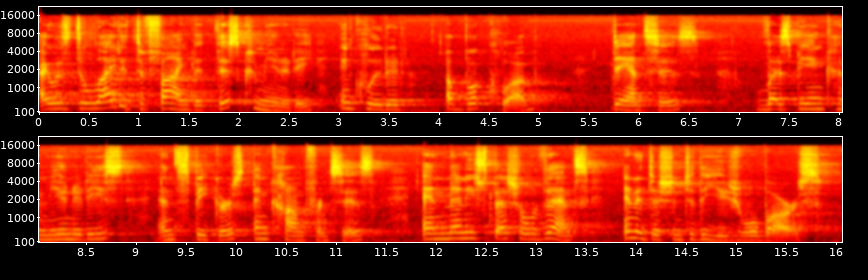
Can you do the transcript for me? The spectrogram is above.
I was delighted to find that this community included a book club, dances, lesbian communities and speakers and conferences, and many special events in addition to the usual bars,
